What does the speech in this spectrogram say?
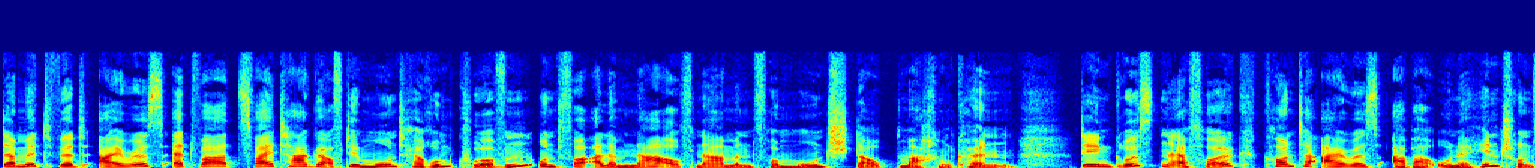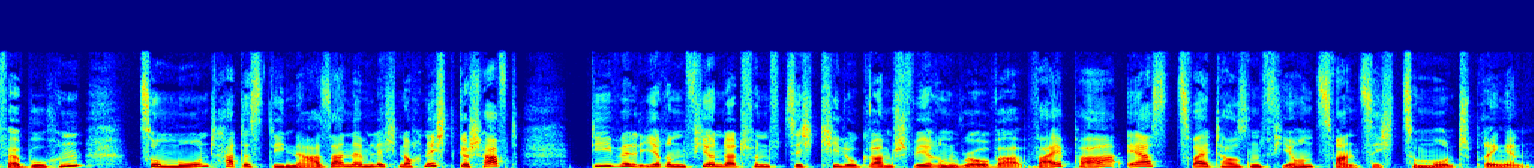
Damit wird Iris etwa zwei Tage auf dem Mond herumkurven und vor allem Nahaufnahmen vom Mondstaub machen können. Den größten Erfolg konnte Iris aber ohnehin schon verbuchen. Zum Mond hat es die NASA nämlich noch nicht geschafft. Die will ihren 450 Kilogramm schweren Rover Viper erst 2024 zum Mond bringen.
